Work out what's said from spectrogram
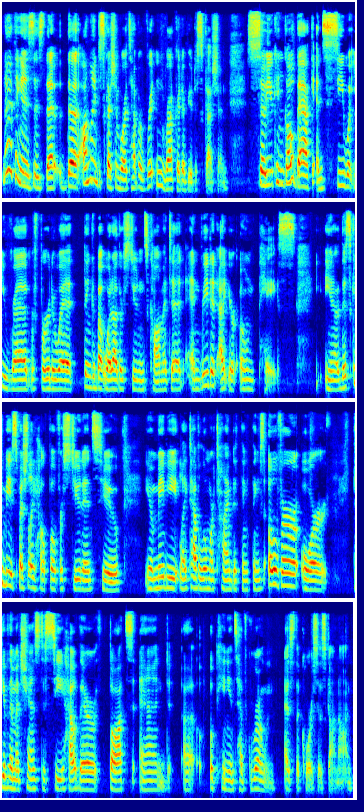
Another thing is, is that the online discussion boards have a written record of your discussion. So you can go back and see what you read, refer to it, think about what other students commented, and read it at your own pace. You know, this can be especially helpful for students who, you know, maybe like to have a little more time to think things over or give them a chance to see how their thoughts and uh, opinions have grown as the course has gone on.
